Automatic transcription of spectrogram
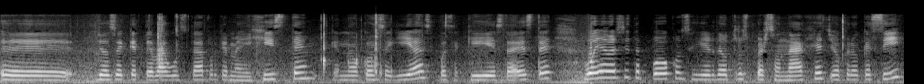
eh, yo sé que te va a gustar porque me dijiste que no conseguías pues aquí está este. Voy a ver si te puedo conseguir de otros personajes yo creo que sí.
